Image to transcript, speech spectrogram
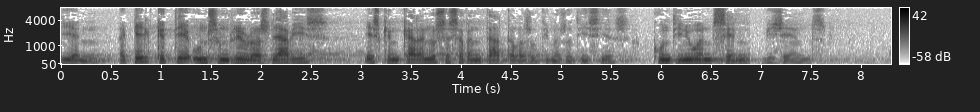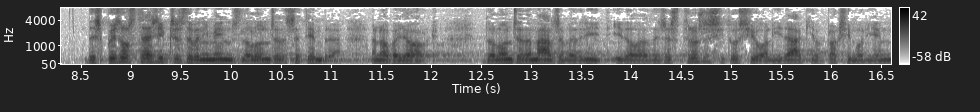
dient aquell que té un somriure als llavis és que encara no s'ha assabentat de les últimes notícies, continuen sent vigents. Després dels tràgics esdeveniments de l'11 de setembre a Nova York, de l'11 de març a Madrid i de la desastrosa situació a l'Iraq i al Pròxim Orient,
